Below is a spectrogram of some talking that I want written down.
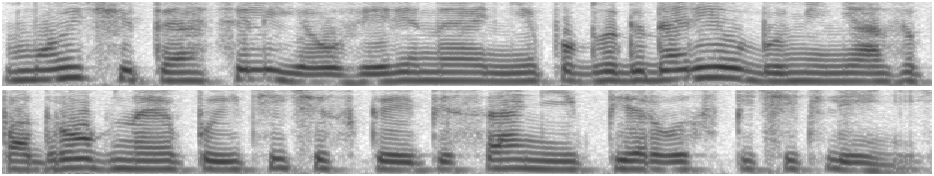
Мой читатель, я уверена, не поблагодарил бы меня за подробное поэтическое описание первых впечатлений.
